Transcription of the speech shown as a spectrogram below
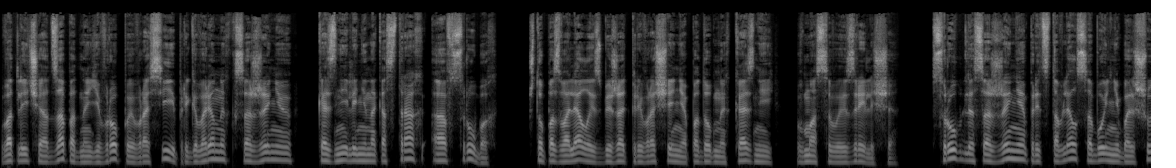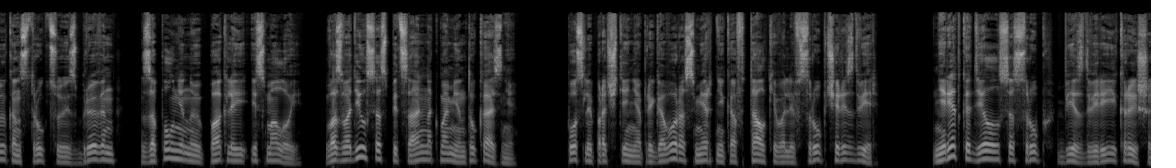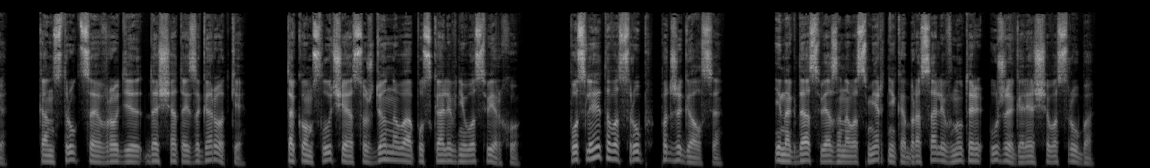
В отличие от Западной Европы, в России приговоренных к сожжению казнили не на кострах, а в срубах, что позволяло избежать превращения подобных казней в массовые зрелища. Сруб для сожжения представлял собой небольшую конструкцию из бревен, заполненную паклей и смолой. Возводился специально к моменту казни. После прочтения приговора смертника вталкивали в сруб через дверь. Нередко делался сруб без двери и крыши, конструкция вроде дощатой загородки. В таком случае осужденного опускали в него сверху. После этого сруб поджигался. Иногда связанного смертника бросали внутрь уже горящего сруба.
